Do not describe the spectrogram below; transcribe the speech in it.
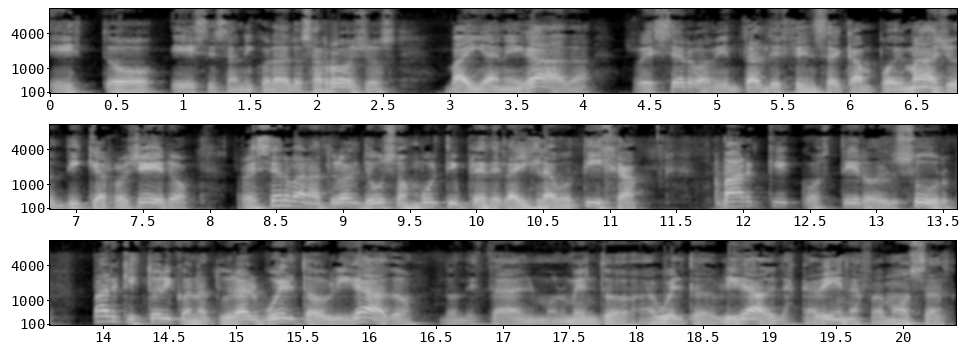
esto es en San Nicolás de los Arroyos, Bahía Negada, Reserva Ambiental Defensa de Campo de Mayo, Dique Arroyero, Reserva Natural de Usos Múltiples de la Isla Botija, Parque Costero del Sur, Parque Histórico Natural Vuelta Obligado, donde está el monumento a Vuelta de Obligado y las cadenas famosas,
